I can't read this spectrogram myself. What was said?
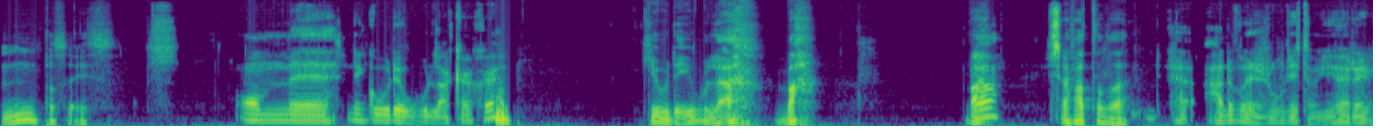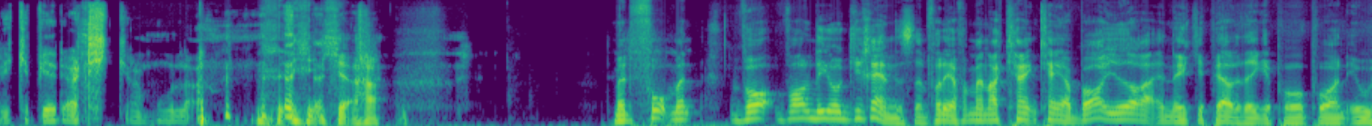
Mm, precis. Om eh, den gode Ola kanske. Gode Ola. Va? Va? Ja. Jag fattar inte. Det hade varit roligt att göra en Wikipedia-artikel om Ola. ja. Men, får, men var, var ligger gränsen för det? För jag menar, kan, kan jag bara göra en Wikipedia-artikel på, på, en,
